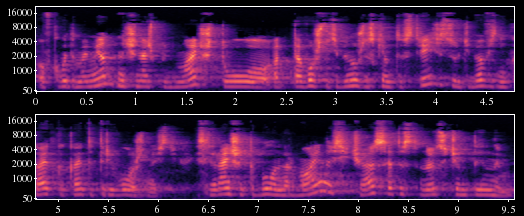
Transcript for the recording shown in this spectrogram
в какой-то момент начинаешь понимать, что от того, что тебе нужно с кем-то встретиться, у тебя возникает какая-то тревожность. Если раньше это было нормально, сейчас это становится чем-то иным.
